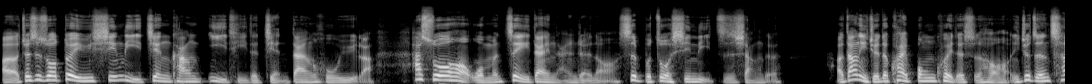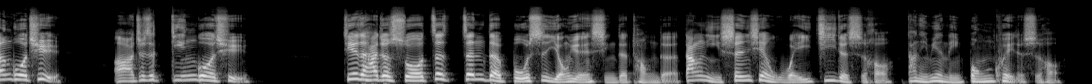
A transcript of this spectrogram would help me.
呃，就是说，对于心理健康议题的简单呼吁啦。他说：“哦，我们这一代男人哦，是不做心理咨商的啊，当你觉得快崩溃的时候，你就只能撑过去啊，就是盯过去。接着他就说：“这真的不是永远行得通的。当你深陷危机的时候，当你面临崩溃的时候，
